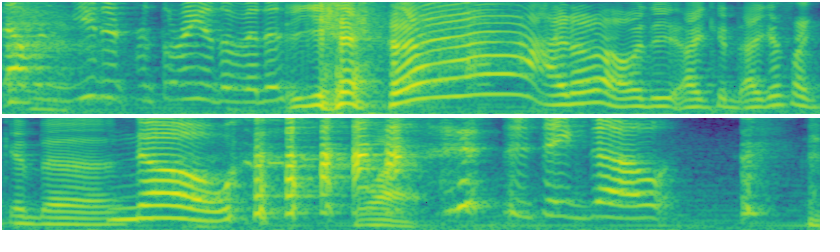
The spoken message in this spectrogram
that was muted for three of the minutes. yeah, I don't know. I could. I guess I could. Uh, No. what? They're saying no. I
